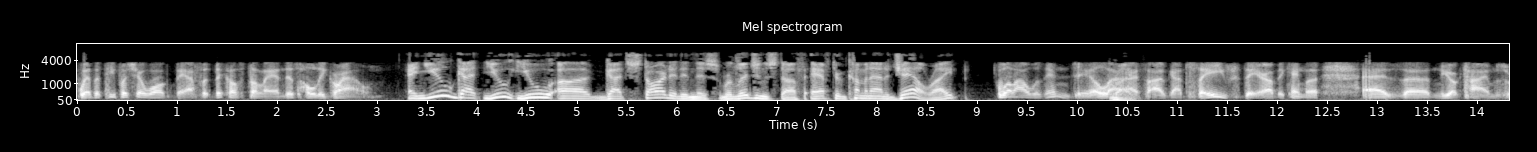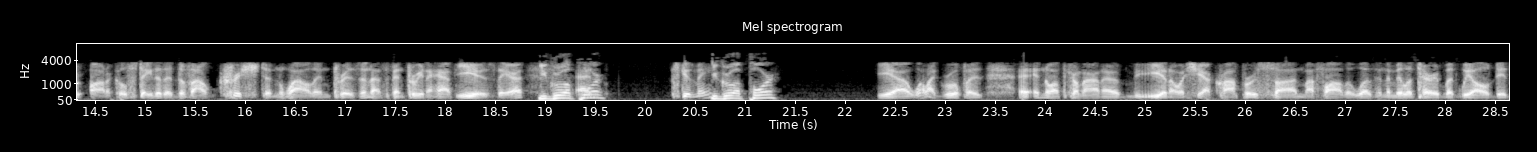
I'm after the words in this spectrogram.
where the people shall walk barefoot because the land is holy ground. And you got you you uh, got started in this religion stuff after coming out of jail, right? Well, I was in jail. Right. I, I got saved there. I became a, as a New York Times article stated, a devout Christian while in prison. I spent three and a half years there. You grew up And- poor? Excuse me? You grew up poor? Yeah, well, I grew up uh, in North Carolina, you know, a sharecropper's son. My father was in the military, but we all did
